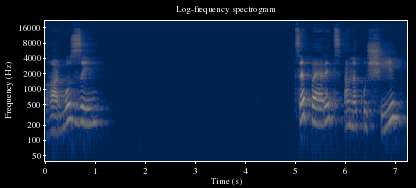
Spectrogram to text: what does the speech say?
гарбузи. Це перець, а на кущі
